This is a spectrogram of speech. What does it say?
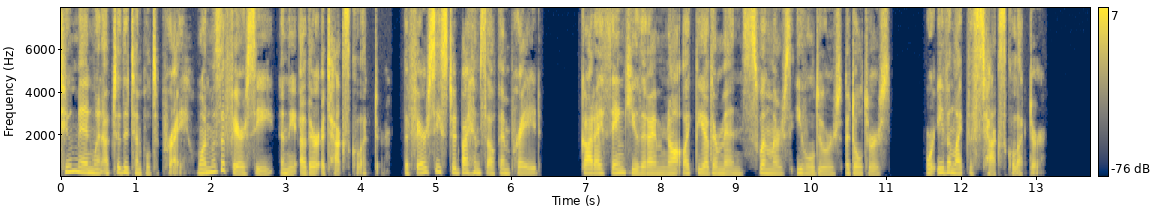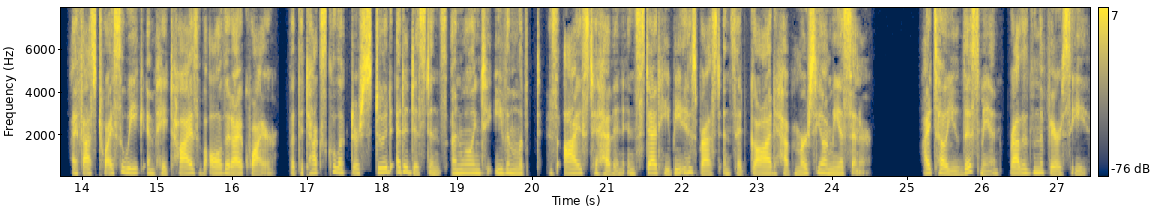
Two men went up to the temple to pray. One was a Pharisee and the other a tax collector. The Pharisee stood by himself and prayed, God, I thank you that I am not like the other men, swindlers, evildoers, adulterers, or even like this tax collector. I fast twice a week and pay tithes of all that I acquire. But the tax collector stood at a distance, unwilling to even lift his eyes to heaven. Instead, he beat his breast and said, God, have mercy on me, a sinner. I tell you, this man, rather than the Pharisee,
